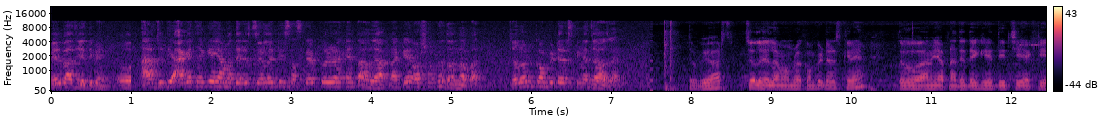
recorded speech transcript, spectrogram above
বেল বাজিয়ে দিবেন। ও, আর যদি আগে থেকেই আমাদের চ্যানেলটি সাবস্ক্রাইব করে রাখেন, তাহলে আপনাকে অসংখ্য ধন্যবাদ। চলুন কম্পিউটার স্ক্রিনে যাওয়া যাক। তো ভিউয়ার্স, চলে এলাম আমরা কম্পিউটার স্ক্রিনে। তো আমি আপনাদের দেখিয়ে দিচ্ছি একটি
